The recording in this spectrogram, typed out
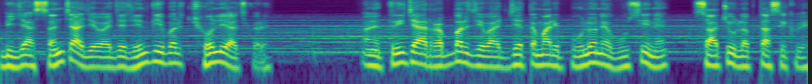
બીજા સંચા જેવા જે જિંદગીભર છોલ્યા જ કરે. અને ત્રીજા રબર જેવા જે તમારી ભૂલોને ભૂસીને સાચું લખતા શીખવે.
